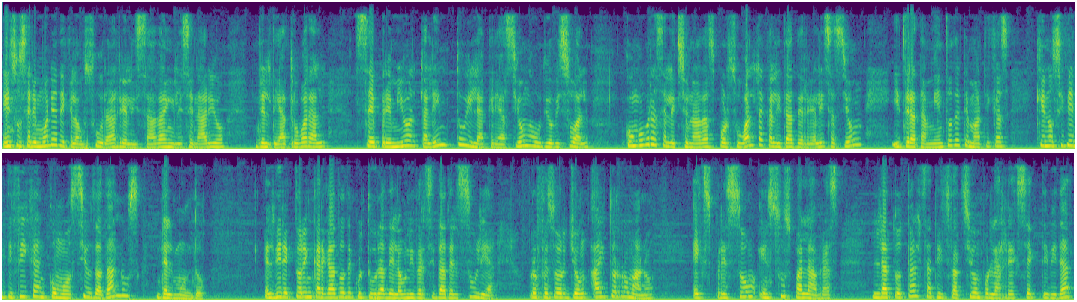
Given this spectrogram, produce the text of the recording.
En su ceremonia de clausura realizada en el escenario del Teatro Baral, se premió al talento y la creación audiovisual con obras seleccionadas por su alta calidad de realización y tratamiento de temáticas que nos identifican como ciudadanos del mundo. El director encargado de Cultura de la Universidad del Zulia, profesor John Aitor Romano, expresó en sus palabras la total satisfacción por la receptividad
